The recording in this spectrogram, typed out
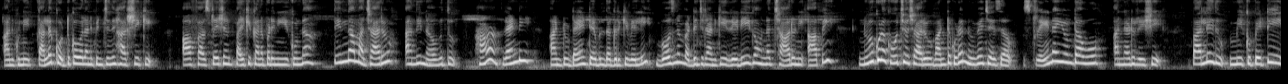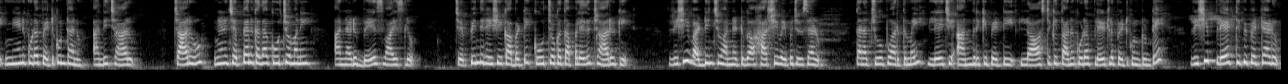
అనుకుని తల కొట్టుకోవాలనిపించింది హర్షికి. ఆ ఫస్ట్రేషన్ పైకి కనపడనీయకుండా తిందామా చారు? అంది నవ్వుతూ. హా రండి అంటూ డైనింగ్ టేబుల్ దగ్గరికి వెళ్ళి భోజనం వడ్డించడానికి రెడీగా ఉన్న చారుని ఆపి నువ్వు కూడా కూర్చో చారు వంట కూడా నువ్వే చేశావు స్ట్రెయిన్ అయి ఉంటావు అన్నాడు రిషి. పర్లేదు మీకు పెట్టి నేను కూడా పెట్టుకుంటాను అంది చారు. చారు నేను చెప్పాను కదా కూర్చోమని అన్నాడు బేస్ వాయిస్లో. చెప్పింది రిషి కాబట్టి కూర్చోక తప్పలేదు చారుకి. రిషి వడ్డించు అన్నట్టుగా హర్షి వైపు చూశాడు. తన చూపు అర్థమై లేచి అందరికీ పెట్టి లాస్ట్కి తను కూడా ప్లేట్లో పెట్టుకుంటుంటే రిషి ప్లేట్ తిప్పి పెట్టాడు.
